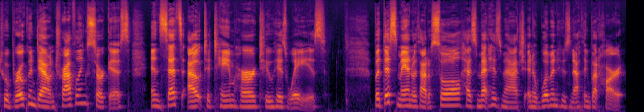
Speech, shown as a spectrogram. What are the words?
to a broken down traveling circus and sets out to tame her to his ways. But this man without a soul has met his match in a woman who's nothing but heart.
